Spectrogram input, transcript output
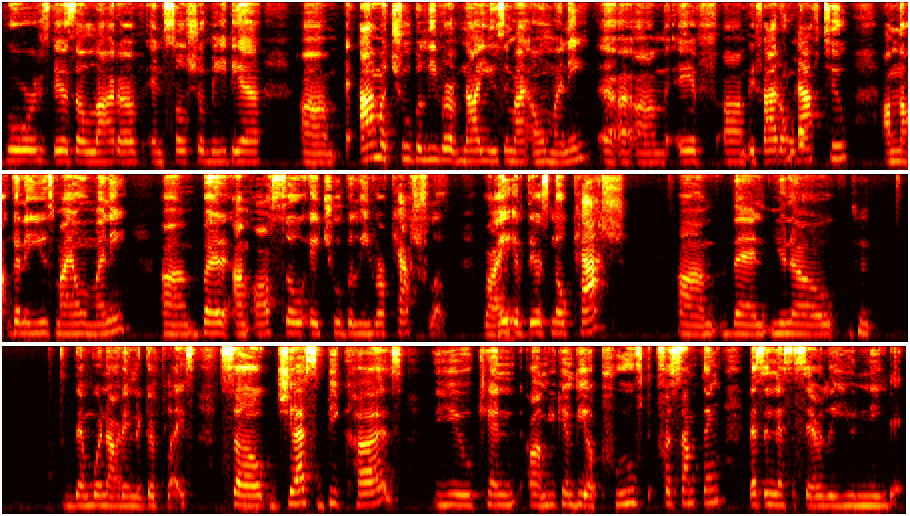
gurus. There's a lot of in social media. Um, I'm a true believer of not using my own money. Uh, uh um, if um, if I don't have to, I'm not going to use my own money. Um, but I'm also a true believer of cash flow. Right? If there's no cash, um, then you know, then we're not in a good place. So just because you can um, you can be approved for something doesn't necessarily you need it.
